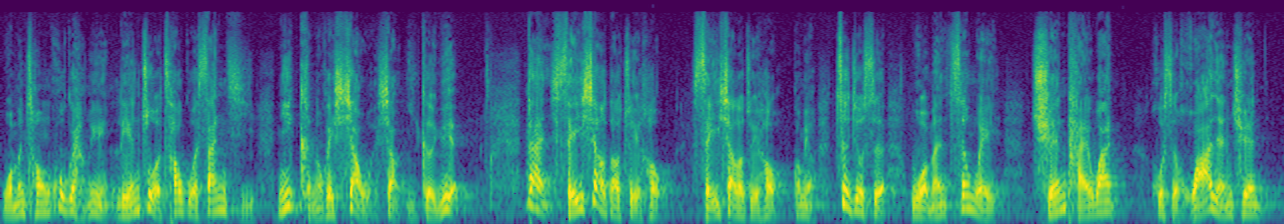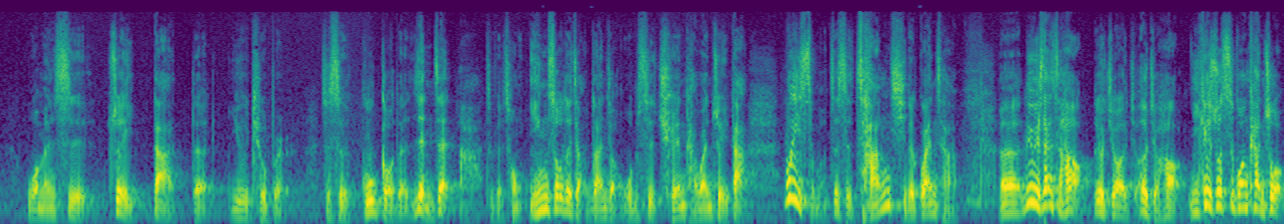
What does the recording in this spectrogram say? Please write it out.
我们从货柜航运连做超过三集，你可能会笑我笑一个月，但谁笑到最后？谁笑到最后？看到没有？这就是我们身为全台湾或是华人圈。我们是最大的 YouTuber，这是 Google 的认证啊。这个从营收的角度来讲，我们是全台湾最大。为什么？这是长期的观察。呃，六月三十号、六九二九号，你可以说时光看错，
